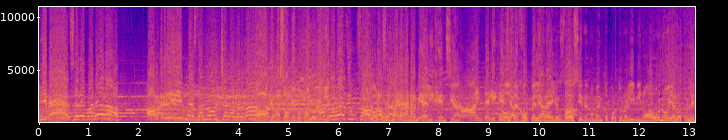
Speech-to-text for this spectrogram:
y vence de manera horrible esta lucha, la verdad. No, ¿qué pasó? ¿Qué fue lo A horrible? través de un foul no se puede ganar bien. inteligencia. No, Los inteligencia. dejó pelear a ellos dos y en el momento oportuno eliminó a uno y al otro le.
